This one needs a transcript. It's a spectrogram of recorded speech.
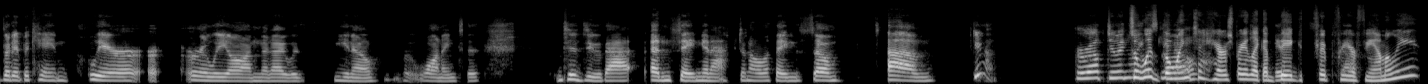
but it became clear ear- early on that I was, you know, wanting to to do that and sing and act and all the things. So um yeah, grew up doing So like, was going to hairspray like a big trip for your family?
